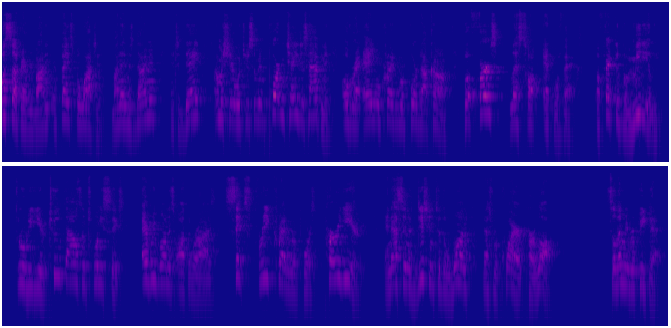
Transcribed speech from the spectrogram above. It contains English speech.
What's up everybody and thanks for watching. My name is Diamond and today I'm going to share with you some important changes happening over at annualcreditreport.com. But first, let's talk Equifax. Effective immediately through the year 2026, everyone is authorized six free credit reports per year and that's in addition to the one that's required per law. So let me repeat that.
